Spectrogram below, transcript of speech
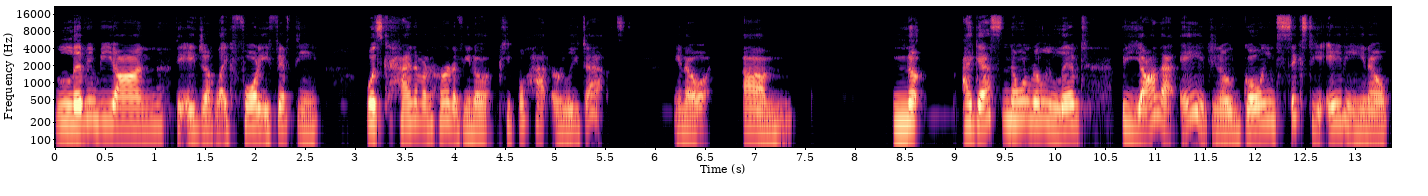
living beyond the age of like 40, 50 was kind of unheard of. You know, people had early deaths. You know, um, no, I guess no one really lived beyond that age. You know, going 60, 80, you know,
